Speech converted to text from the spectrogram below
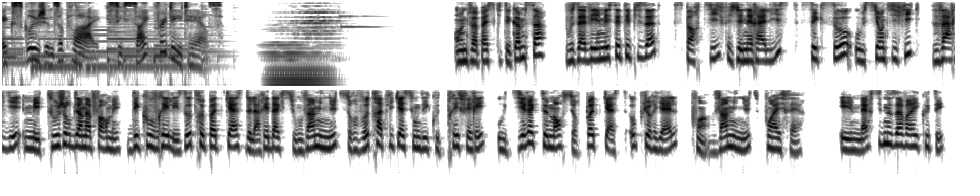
Exclusions apply. See site for details. On ne va pas se quitter comme ça. Vous avez aimé cet épisode? Sportif, généraliste, sexo ou scientifique, varié mais toujours bien informé. Découvrez les autres podcasts de la rédaction 20 minutes sur votre application d'écoute préférée ou directement sur podcast au pluriel.20minutes.fr. Et merci de nous avoir écoutés.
